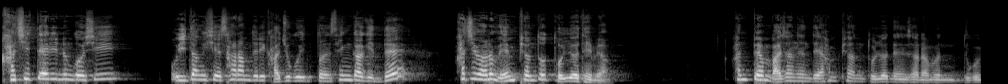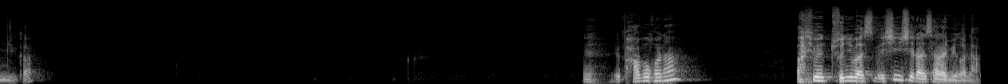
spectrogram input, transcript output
같이 때리는 것이 이 당시에 사람들이 가지고 있던 생각인데 하지만은 왼편도 돌려대며 한 편 맞았는데 한 편 돌려대는 사람은 누굽니까? 네, 바보거나 아니면 주님 말씀에 신실한 사람이거나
